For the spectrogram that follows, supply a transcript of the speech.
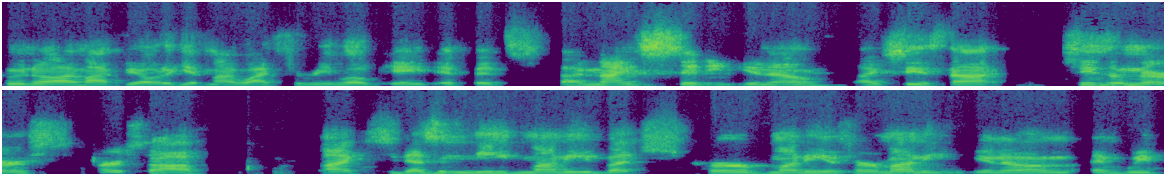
who knows, I might be able to get my wife to relocate if it's a nice city, you know. Like she's not she's a nurse, first off. Like she doesn't need money, but her money is her money, you know, and, and we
